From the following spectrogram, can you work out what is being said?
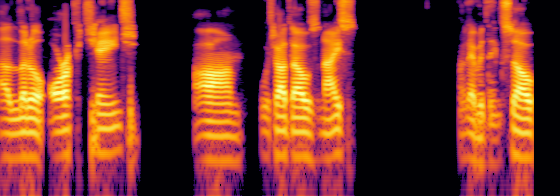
uh, little arc change, um, which I thought was nice, and everything. So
